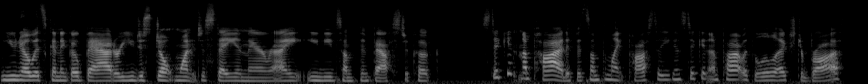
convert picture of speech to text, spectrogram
you know it's going to go bad or you just don't want it to stay in there, right? You need something fast to cook. Stick it in a pot. If it's something like pasta, you can stick it in a pot with a little extra broth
